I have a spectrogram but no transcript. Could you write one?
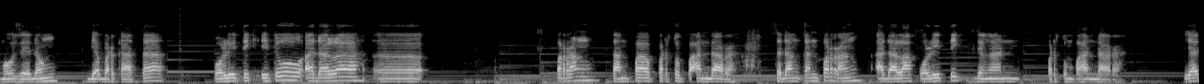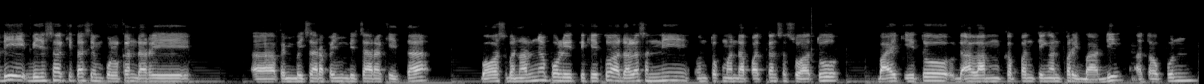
Mao Zedong dia berkata politik itu adalah uh, perang tanpa pertumpahan darah, sedangkan perang adalah politik dengan pertumpahan darah. Jadi bisa kita simpulkan dari pembicara-pembicara uh, kita bahwa sebenarnya politik itu adalah seni untuk mendapatkan sesuatu baik itu dalam kepentingan pribadi ataupun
